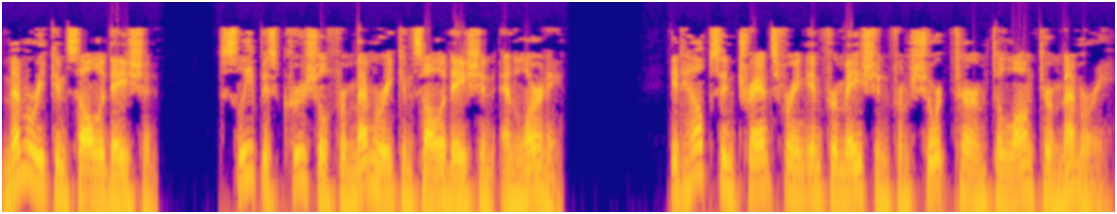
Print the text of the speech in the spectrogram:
Memory consolidation. Sleep is crucial for memory consolidation and learning. It helps in transferring information from short-term to long-term memory.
